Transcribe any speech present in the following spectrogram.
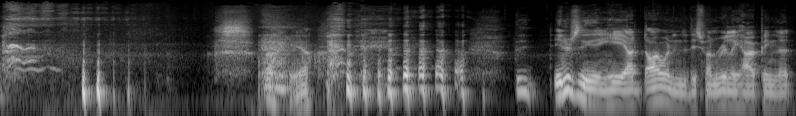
Yeah. the interesting thing here, I, I went into this one really hoping that,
